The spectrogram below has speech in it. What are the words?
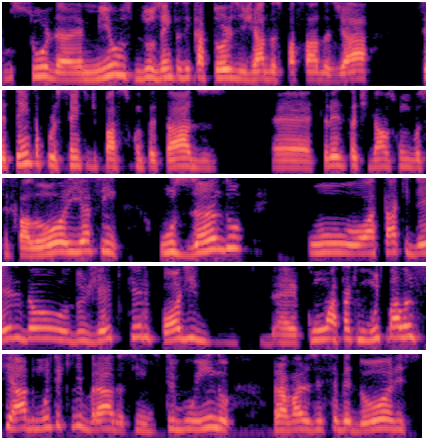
absurda. É 1.214 jadas passadas já, 70% de passos completados, é, 13 touchdowns, como você falou, e assim, usando o ataque dele do, do jeito que ele pode é, com um ataque muito balanceado, muito equilibrado, assim, distribuindo para vários recebedores.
